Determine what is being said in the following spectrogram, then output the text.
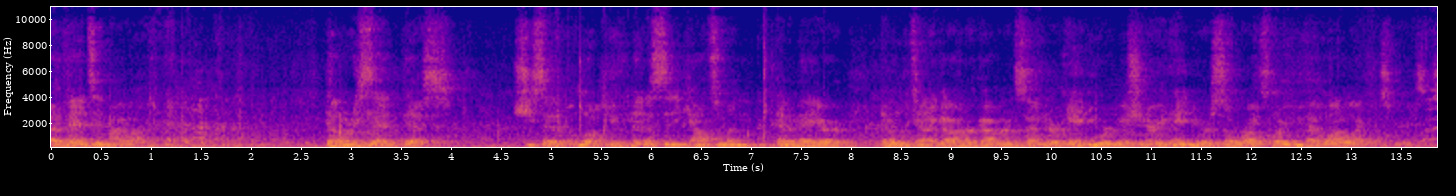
event in my life. Hillary said this. She said, look, you've been a city councilman and a mayor and a lieutenant governor, governor, and senator, and you were a missionary, and you were a civil rights lawyer. You've had a lot of life experiences.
